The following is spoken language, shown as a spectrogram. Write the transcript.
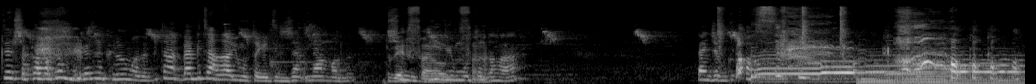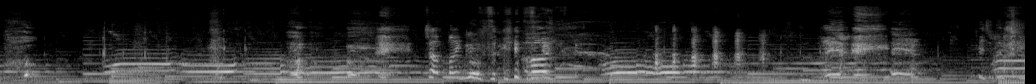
İşte şaka bakın bu gerçekten kırılmadı. Bir tane ben bir tane daha yumurta getireceğim. inanmadım. Çok Şimdi bir oldu yumurta sana. daha. Bence bu Çatlak yumurta Ay. Hiçbir şey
